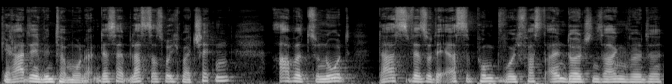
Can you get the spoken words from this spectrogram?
Gerade in den Wintermonaten. Deshalb lasst das ruhig mal checken. Aber zur Not, das wäre so der erste Punkt, wo ich fast allen Deutschen sagen würde,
